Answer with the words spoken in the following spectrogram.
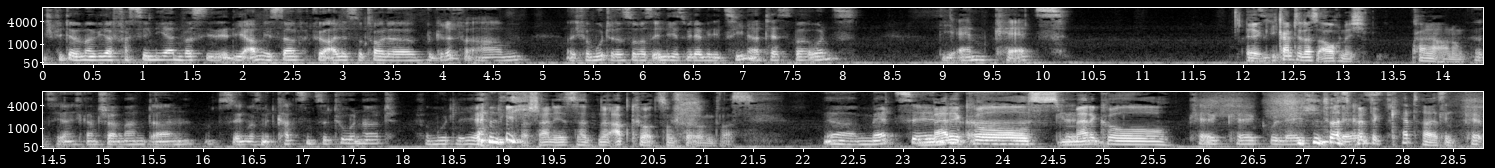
Ich finde ja immer wieder faszinierend, was die, die Amis da für alles so tolle Begriffe haben. Also ich vermute, das ist sowas ähnliches wie der Medizinertest bei uns. Die MCATs. Äh, ich kannte das auch nicht. Keine Ahnung. Hört sich eigentlich ganz charmant an. Ob das irgendwas mit Katzen zu tun hat? Vermutlich eher nicht. Wahrscheinlich ist es halt eine Abkürzung für irgendwas. Ja, Medicine. Medicals, äh, Ca- Medical. Cal Calculation Das Test. könnte Cat heißen. Cap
